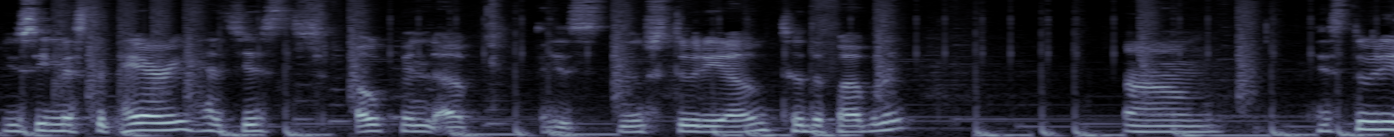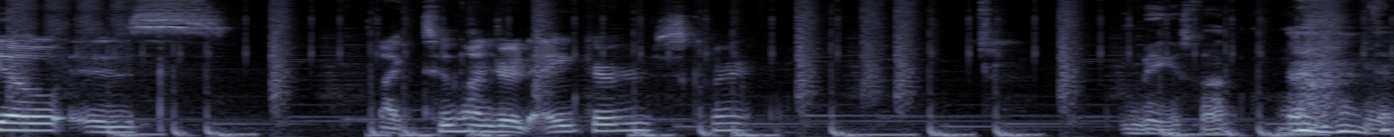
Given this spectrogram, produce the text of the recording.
You see, Mr. Perry has just opened up his new studio to the public. Um, his studio is like 200 acres, correct? Big as fuck. yeah.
